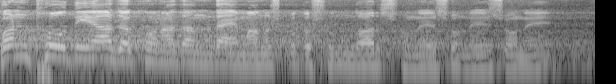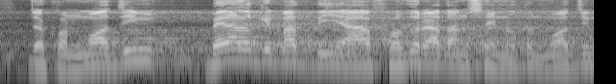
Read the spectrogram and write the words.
কণ্ঠ দিয়া যখন আদান দেয়, মানুষ কত সুন্দর, শুনে শুনে শুনে। যখন মজিম বেড়ালকে বাদ দিয়া ফজর আদান সেই নতুন মজিম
